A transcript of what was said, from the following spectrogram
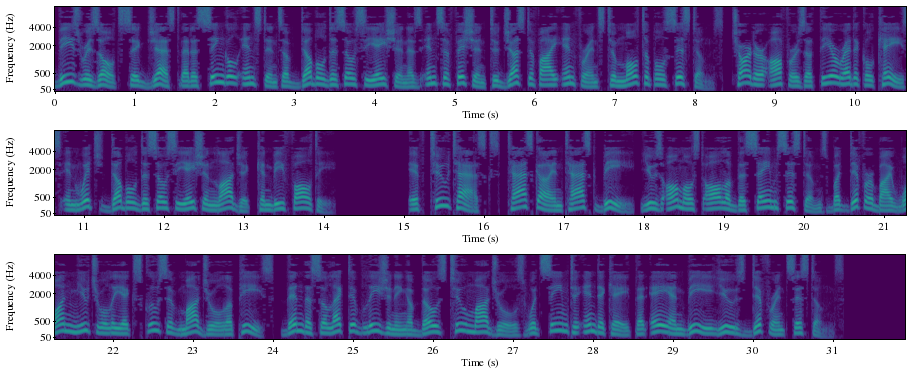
These results suggest that a single instance of double dissociation is insufficient to justify inference to multiple systems. Chater offers a theoretical case in which double dissociation logic can be faulty. If two tasks, task A and task B, use almost all of the same systems but differ by one mutually exclusive module apiece, then the selective lesioning of those two modules would seem to indicate that A and B use different systems.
